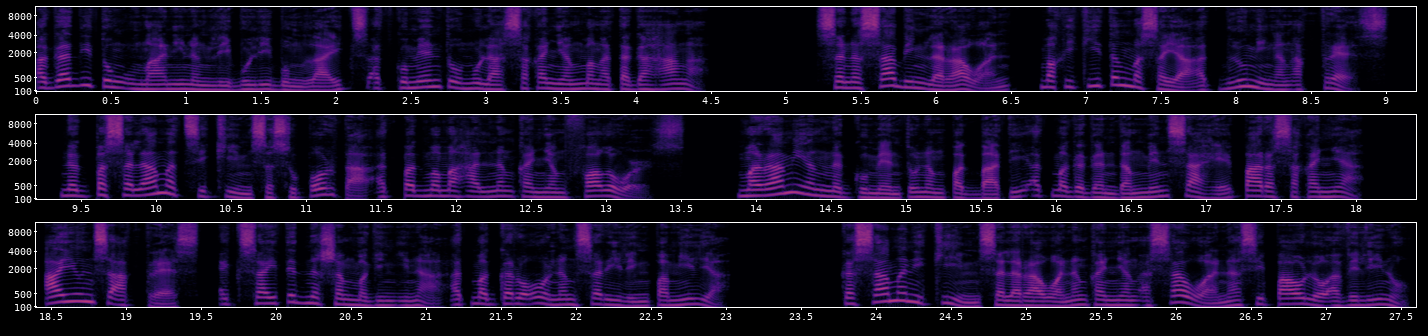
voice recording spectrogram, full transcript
Agad itong umani ng libu-libong likes at komento mula sa kanyang mga tagahanga. Sa nasabing larawan, makikitang masaya at blooming ang aktres. Nagpasalamat si Kim sa suporta at pagmamahal ng kanyang followers. Marami ang nagkomento ng pagbati at magagandang mensahe para sa kanya. Ayon sa aktres, excited na siyang maging ina at magkaroon ng sariling pamilya. Kasama ni Kim sa larawan ng kanyang asawa na si Paolo Avellino.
